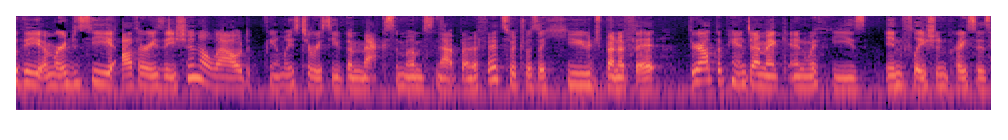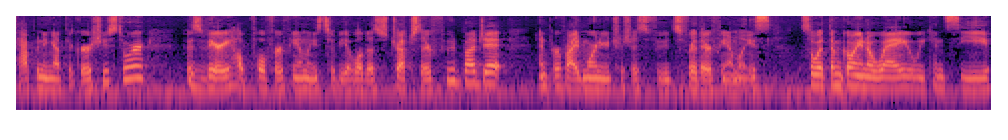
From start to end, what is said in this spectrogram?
the emergency authorization allowed families to receive the maximum SNAP benefits, which was a huge benefit throughout the pandemic. And with these inflation prices happening at the grocery store, it was very helpful for families to be able to stretch their food budget and provide more nutritious foods for their families. So, with them going away, we can see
